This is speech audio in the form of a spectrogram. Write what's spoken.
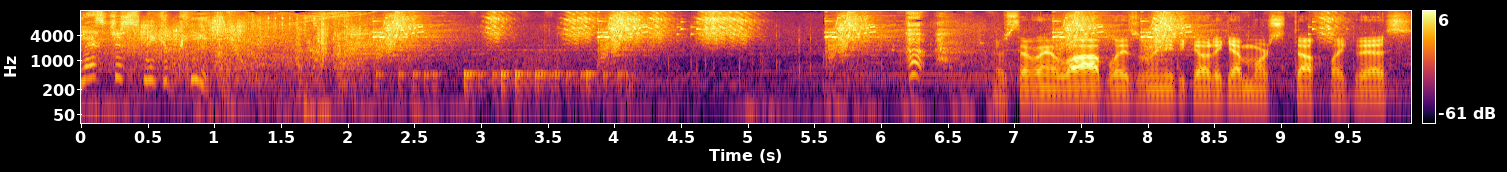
Let's just sneak a peek. There's definitely a lot of places we need to go to get more stuff like this.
